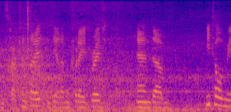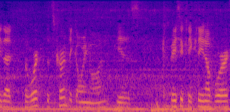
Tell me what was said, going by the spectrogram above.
construction site the 11 foot 8 bridge and um, he told me that the work that's currently going on is basically cleanup work.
